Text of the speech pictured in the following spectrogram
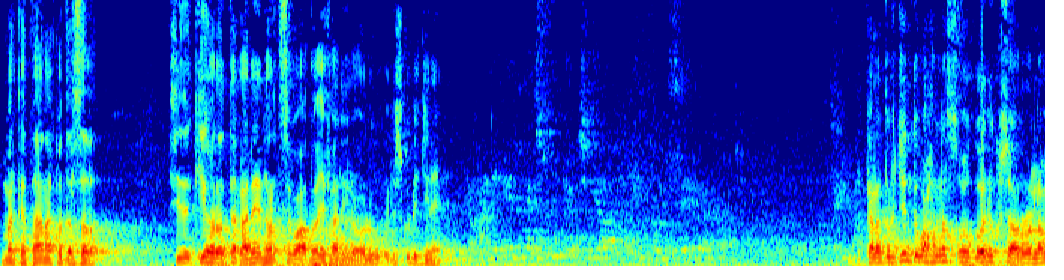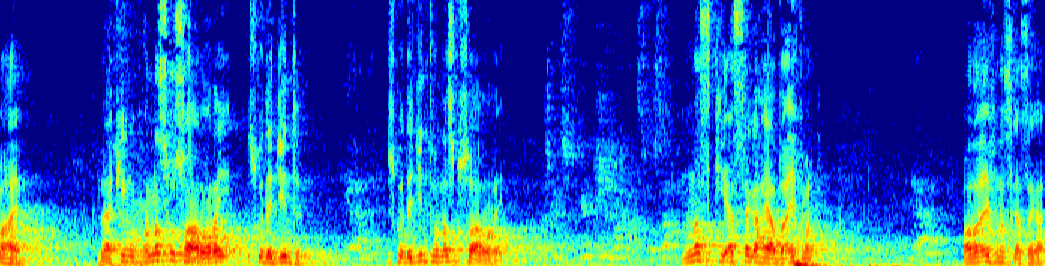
Marka taana ku darsada sida kii hore taqaaneen horta isaga waa daciifa la yidhi oo la isku dhejinaya kala durjinta wax nas oo gooni ku soo arooray lama hayo. Laakiin wuxuu nas ku soo arooray isku dhejinta. Isku dhejintu nas ku soo arooray. Naskii asaga ayaa daciif marka. Waa daciif naska asaga.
